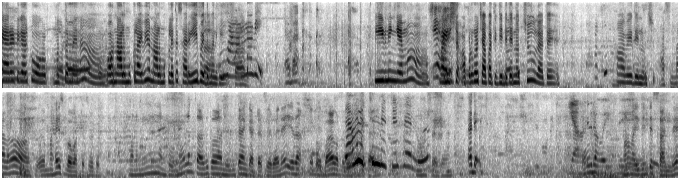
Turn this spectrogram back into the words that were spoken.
క్యారెట్ కలిపి ఒక మొత్తం మీద ఒక నాలుగు ముక్కలు అవి నాలుగు ముక్కలు అయితే సరిగిపోద్ది మనకి. ఈవినింగ్ ఏమో మన ఇష్టం. అప్పుడు కూడా చపాతీ తింటే తినొచ్చు లేకపోతే అవే తినొచ్చు. అసలు మహేష్ బాబు అంటారు చూడు. మనం అంటూ చూడు. అనే ఏదో మనం ఐదు తింటే చాలే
